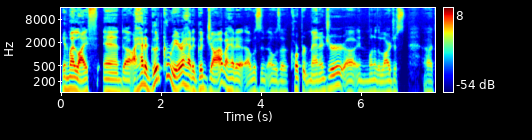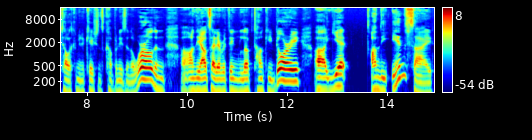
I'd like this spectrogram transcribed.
in my life. And uh, I had a good career. I had a good job. I had a I was I was a corporate manager uh, in one of the largest uh, telecommunications companies in the world, and uh, on the outside everything looked hunky dory. Uh, yet on the inside,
